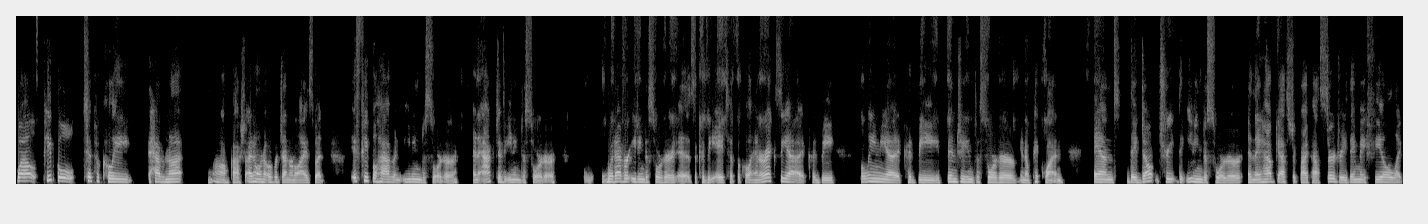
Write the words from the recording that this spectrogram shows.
Well, people typically have not, oh gosh, I don't want to overgeneralize, but if people have an eating disorder, an active eating disorder, whatever eating disorder it is, it could be atypical anorexia, it could be bulimia, it could be binge eating disorder, you know, pick one. And they don't treat the eating disorder and they have gastric bypass surgery, they may feel like,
